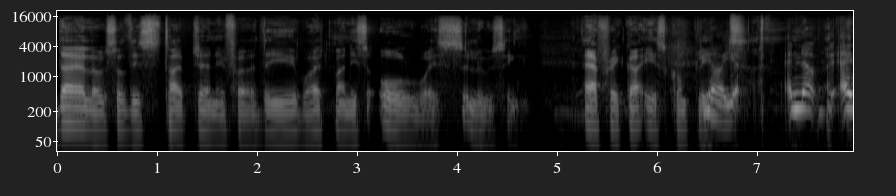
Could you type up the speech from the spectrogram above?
dialogues of this type, Jennifer, the white man is always losing. Africa is complete. No, yeah. no, uh,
